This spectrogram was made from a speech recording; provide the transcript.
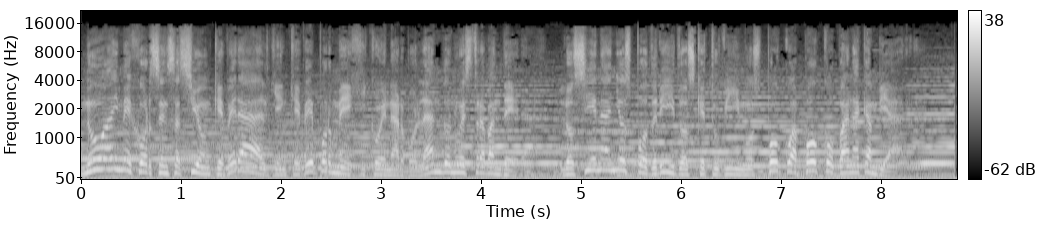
No hay mejor sensación que ver a alguien que ve por México enarbolando nuestra bandera. Los 100 años podridos que tuvimos poco a poco van a cambiar.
